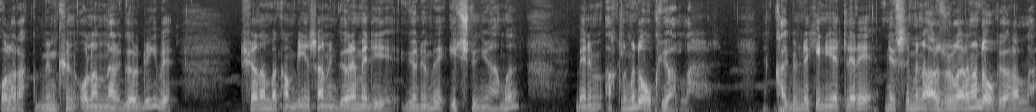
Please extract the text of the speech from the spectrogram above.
olarak mümkün olanlar gördüğü gibi dışarıdan bakan bir insanın göremediği yönümü, iç dünyamı, benim aklımı da okuyor Allah. Kalbimdeki niyetleri, nefsimin arzularını da okuyor Allah.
